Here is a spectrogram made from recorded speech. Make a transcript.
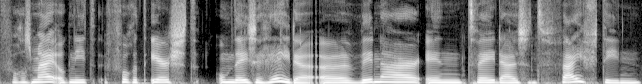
volgens mij ook niet voor het eerst om deze reden. winnaar in 2015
